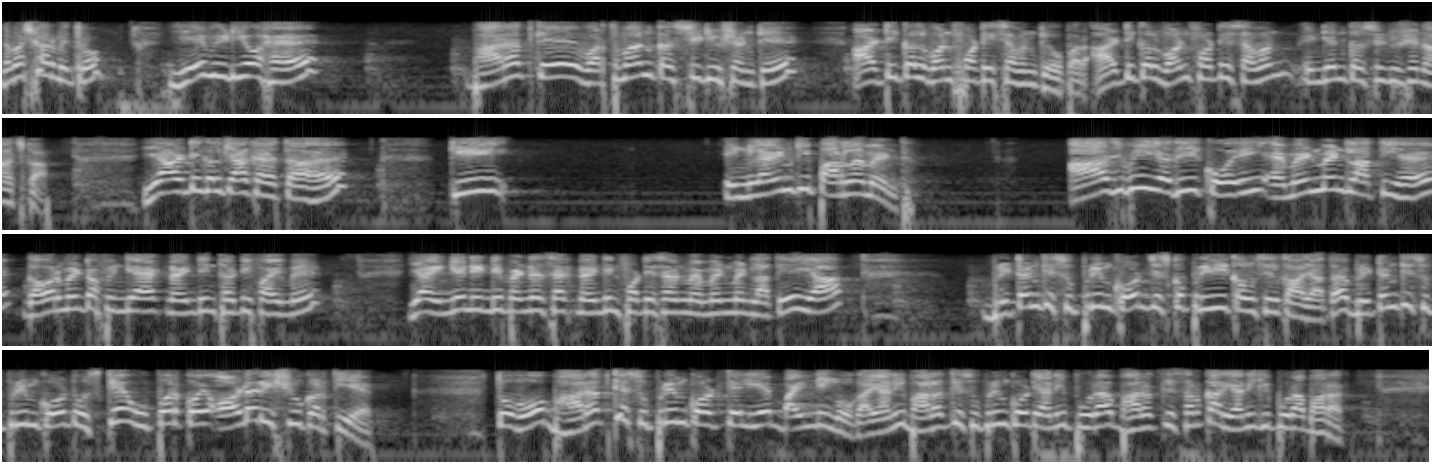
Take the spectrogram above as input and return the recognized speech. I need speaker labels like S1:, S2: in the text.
S1: नमस्कार मित्रों, ये वीडियो है भारत के वर्तमान कॉन्स्टिट्यूशन के आर्टिकल 147 के ऊपर। आर्टिकल 147 इंडियन कॉन्स्टिट्यूशन आज का। यह आर्टिकल क्या कहता है कि इंग्लैंड की पार्लियामेंट आज भी यदि कोई अमेंडमेंट लाती है गवर्नमेंट ऑफ़ इंडिया एक्ट 1935 में, या इंडियन इंडिपेंडेंस एक्ट 1947 में अमेंडमेंट लाती है, या ब्रिटेन की सुप्रीम कोर्ट, जिसको प्रीवी काउंसिल कहा जाता है, ब्रिटेन की सुप्रीम कोर्ट उसके ऊपर कोई ऑर्डर इश्यू करती है तो वो भारत के सुप्रीम कोर्ट के लिए बाइंडिंग होगा। यानी भारत की सुप्रीम कोर्ट, यानी पूरा भारत की सरकार, यानी कि पूरा भारत।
